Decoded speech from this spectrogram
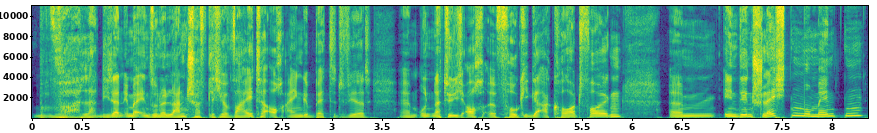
die dann immer in so eine landschaftliche Weite auch eingebettet wird ähm, und natürlich auch äh, folkige Akkordfolgen. Ähm, in den schlechten Momenten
